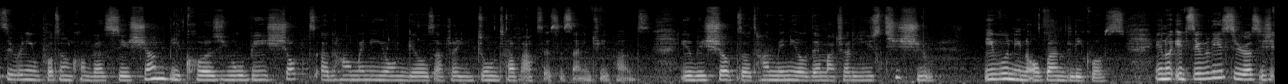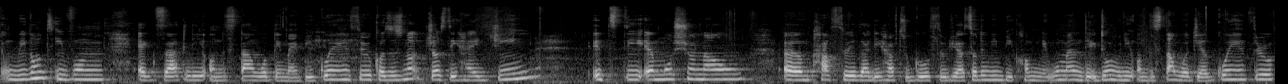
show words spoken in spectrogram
it's a really important conversation because you will be shocked at how many young girls actually don't have access to sanitary pads. You'll be shocked at how many of them actually use tissue, even in urban Lagos. You know, it's a really serious issue. We don't even exactly understand what they might be going through because it's not just the hygiene, it's the emotional um, pathway that they have to go through. They are suddenly becoming a woman. They don't really understand what they are going through,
